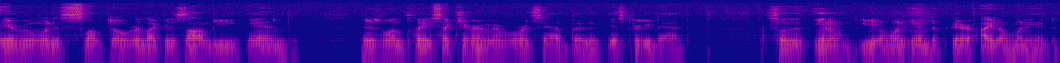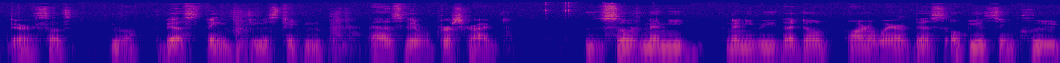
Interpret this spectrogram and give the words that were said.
everyone is slumped over like a zombie. And there's one place, I can't remember where it's at, but it's pretty bad. So, you know, you don't want to end up there. I don't want to end up there. So, it's, you know, the best thing to do is take them as they were prescribed. So, many, many of you that don't aren't aware of this, opiates include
